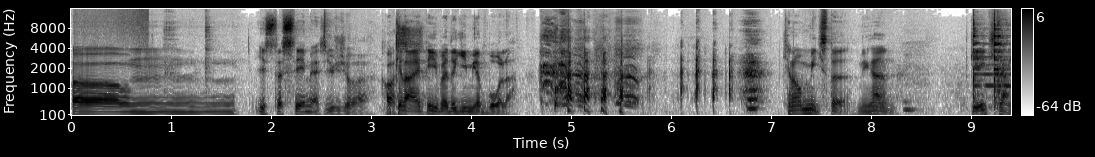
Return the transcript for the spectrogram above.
Um, it's the same as usual. ah, 'cause- okay lah I think you better give me a bowl lah cannot mix 的你看给抢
